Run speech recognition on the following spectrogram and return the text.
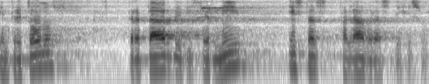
Entre todos tratar de discernir estas palabras de Jesús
